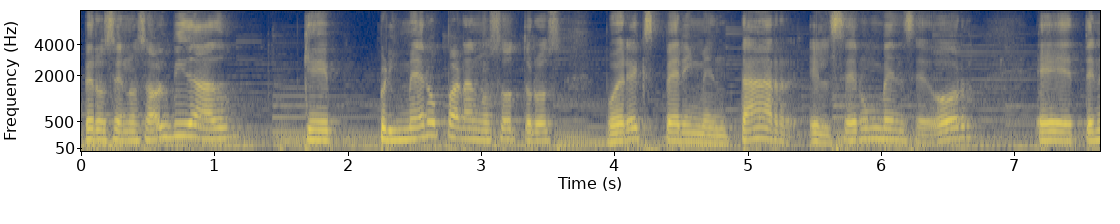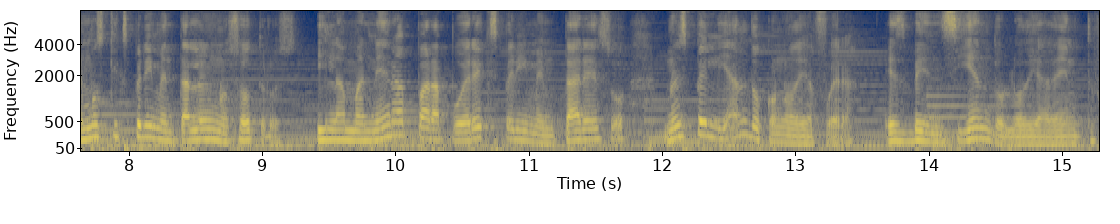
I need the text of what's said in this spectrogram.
pero se nos ha olvidado que primero para nosotros poder experimentar el ser un vencedor, eh, tenemos que experimentarlo en nosotros. Y la manera para poder experimentar eso no es peleando con lo de afuera, es venciendo lo de adentro.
